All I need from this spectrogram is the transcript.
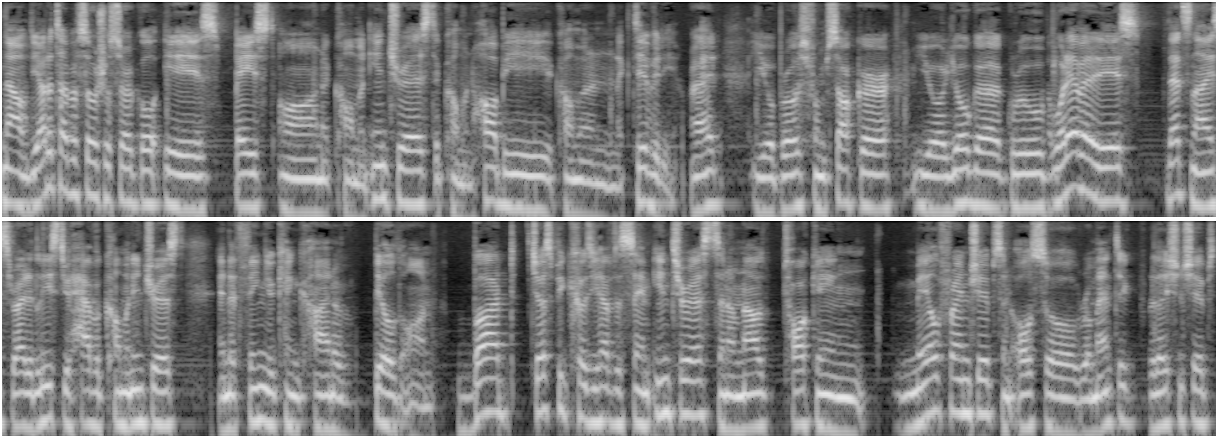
Now, the other type of social circle is based on a common interest, a common hobby, a common activity, right? Your bros from soccer, your yoga group, whatever it is, that's nice, right? At least you have a common interest and a thing you can kind of build on. But just because you have the same interests, and I'm now talking male friendships and also romantic relationships,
